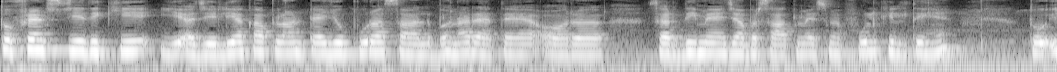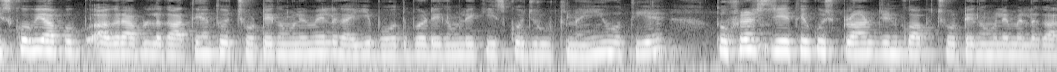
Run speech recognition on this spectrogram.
तो फ्रेंड्स ये देखिए, ये अजेलिया का प्लांट है, जो पूरा साल बना रहता है और सर्दी में या बरसात में इसमें फूल खिलते हैं। तो इसको भी आप, अगर आप लगाते हैं तो छोटे गमले में लगाइए, बहुत बड़े गमले की इसको ज़रूरत नहीं होती है। तो फ्रेंड्स, ये थे कुछ प्लांट जिनको आप छोटे गमले में लगा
